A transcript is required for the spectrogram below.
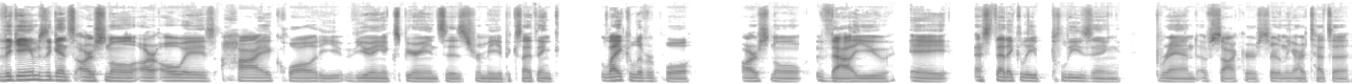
the games against Arsenal are always high quality viewing experiences for me because I think like Liverpool, Arsenal value a aesthetically pleasing brand of soccer. Certainly, Arteta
